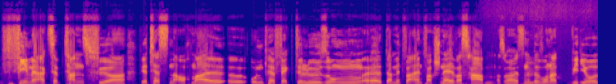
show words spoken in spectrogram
viel mehr Akzeptanz für, wir testen auch mal äh, unperfekte Lösungen, äh, damit wir einfach schnell was haben. Also wenn wir jetzt eine mhm. Bewohnervideo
